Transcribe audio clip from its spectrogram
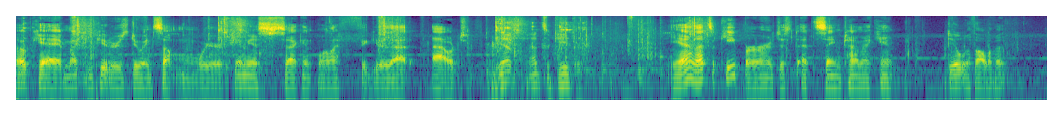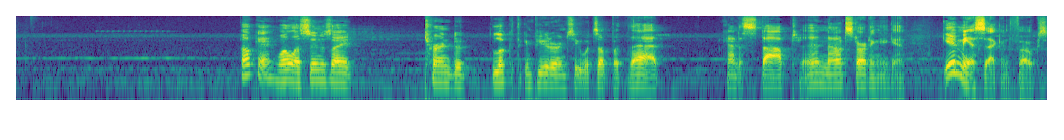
Okay, my computer's doing something weird. Give me a second while I figure that out. Yep, that's a keeper. Yeah, that's a keeper. Just at the same time, I can't deal with all of it. Okay, well, as soon as I turned to look at the computer and see what's up with that, kind of stopped, and now it's starting again. Give me a second, folks.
